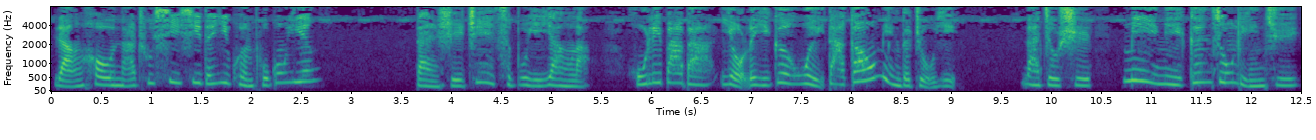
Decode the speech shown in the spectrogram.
然后拿出细细的一捆蒲公英。但是这次不一样了，狐狸爸爸有了一个伟大高明的主意，那就是秘密跟踪邻居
